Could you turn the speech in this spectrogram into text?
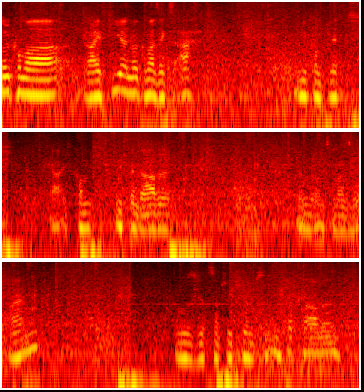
0,34, 0,68. Mir komplett. Ja, ich komme unspendabel. Stellen wir uns mal so ein. Da muss ich jetzt natürlich hier ein bisschen verkabeln.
